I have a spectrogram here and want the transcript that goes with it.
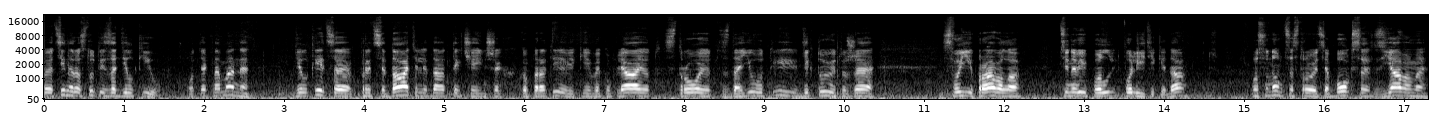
е, ціни ростуть із-за ділків. От як на мене, ділки це председателі да, тих чи інших кооперативів, які викупляють, строють, здають і диктують уже свої правила цінової пол- політики. Да? В основному це строються бокси з ямами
